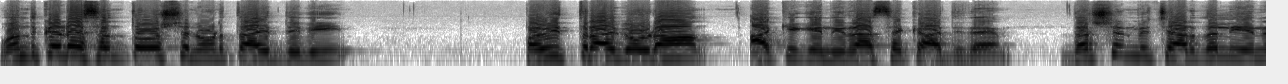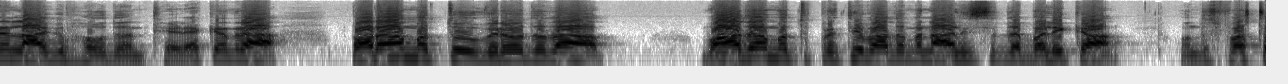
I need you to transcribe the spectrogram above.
ಒಂದು ಕಡೆ ಸಂತೋಷ ನೋಡ್ತಾ ಇದ್ದೀವಿ. ಪವಿತ್ರ ಗೌಡ ಆಕೆಗೆ ನಿರಾಸೆ ಕಾದಿದೆ. ದರ್ಶನ್ ವಿಚಾರದಲ್ಲಿ ಏನೆಲ್ಲ ಆಗಬಹುದು ಅಂತ ಹೇಳಿ. ಯಾಕಂದ್ರೆ ಪರ ಮತ್ತು ವಿರೋಧದ ವಾದ ಮತ್ತು ಪ್ರತಿವಾದವನ್ನು ಆಲಿಸಿದ ಬಳಿಕ ಒಂದು ಸ್ಪಷ್ಟ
